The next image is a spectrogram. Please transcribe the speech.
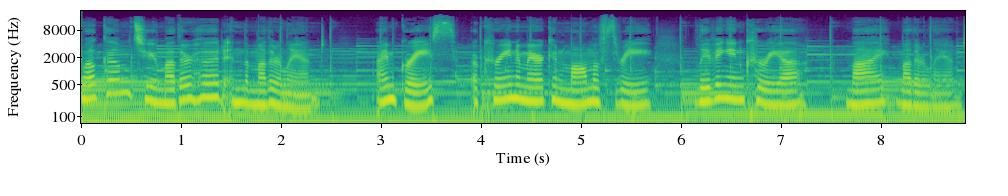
Welcome to Motherhood in the Motherland. I'm Grace, a Korean American mom of three living in Korea, my motherland.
